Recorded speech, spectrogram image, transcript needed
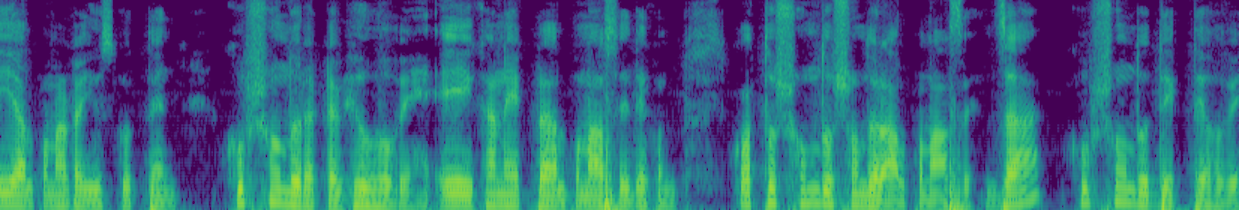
এই আলপনাটা ইউজ করতেন, খুব সুন্দর একটা ভিউ হবে। এই এখানে একটা আলপনা আছে, দেখুন, কত সুন্দর সুন্দর আলপনা আছে, যা খুব সুন্দর দেখতে হবে।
